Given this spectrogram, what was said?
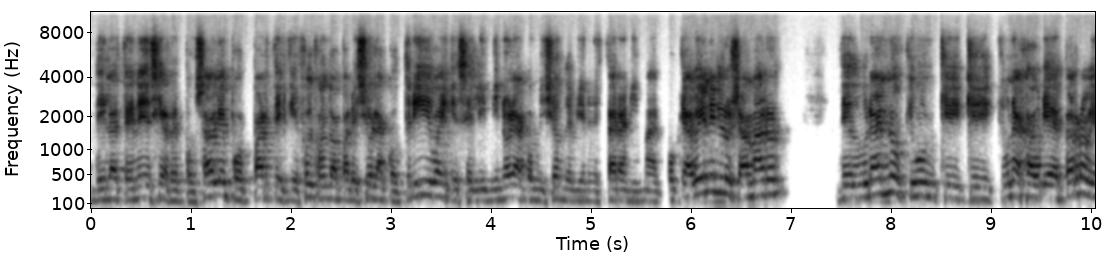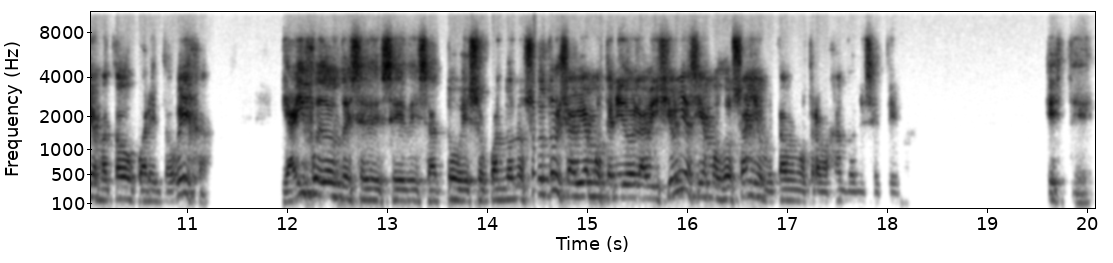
de la tenencia responsable por parte que fue cuando apareció la cotriba y que se eliminó la Comisión de Bienestar Animal. Porque a Vélez lo llamaron de Durano que, que, una jauría de perro había matado 40 ovejas. Y ahí fue donde se, se, desató eso, cuando nosotros ya habíamos tenido la visión y hacíamos dos años que estábamos trabajando en ese tema. Este,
